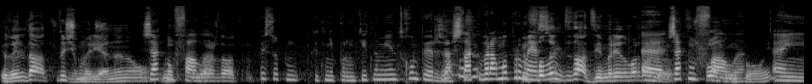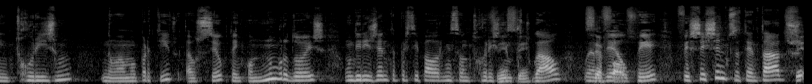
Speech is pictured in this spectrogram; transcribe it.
Eu dei-lhe dados. Dois e a. Mariana não. Já que não me fala, dados. pensou que, me- que tinha prometido não me interromper. Já Não, está a quebrar uma Eu promessa. falei de dados e a Mariana Mortágua. Ah, já que me fala em terrorismo, não é o meu partido, é o seu, que tem como número dois um dirigente da principal organização terrorista Sim, em sim. Portugal, o Isso é MDLP, que fez 600 atentados, Sim,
